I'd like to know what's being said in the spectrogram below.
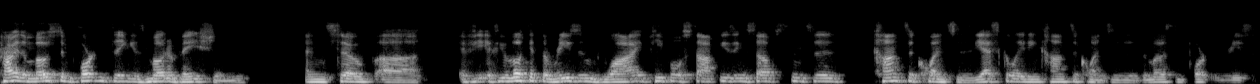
probably the most important thing is motivation. And so uh, if, you, if you look at the reasons why people stop using substances, consequences, the escalating consequences is the most important reason.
